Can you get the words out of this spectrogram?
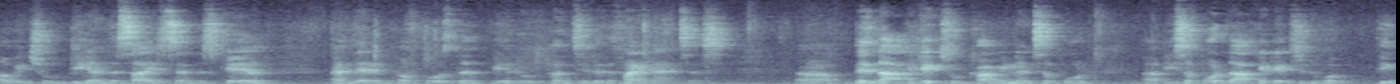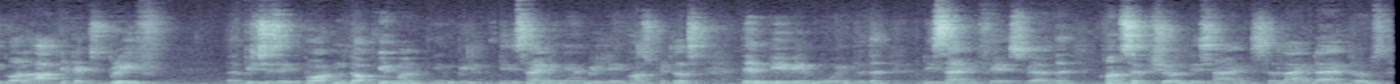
how it should be, and the size and the scale, and then of course the, we have to consider the finances. Uh, then the architects would come in and support. Uh, we support the architects to do a thing called architect's brief, uh, which is an important document in designing and building hospitals. Then we will move into the design phase where the conceptual designs, the line diagrams,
